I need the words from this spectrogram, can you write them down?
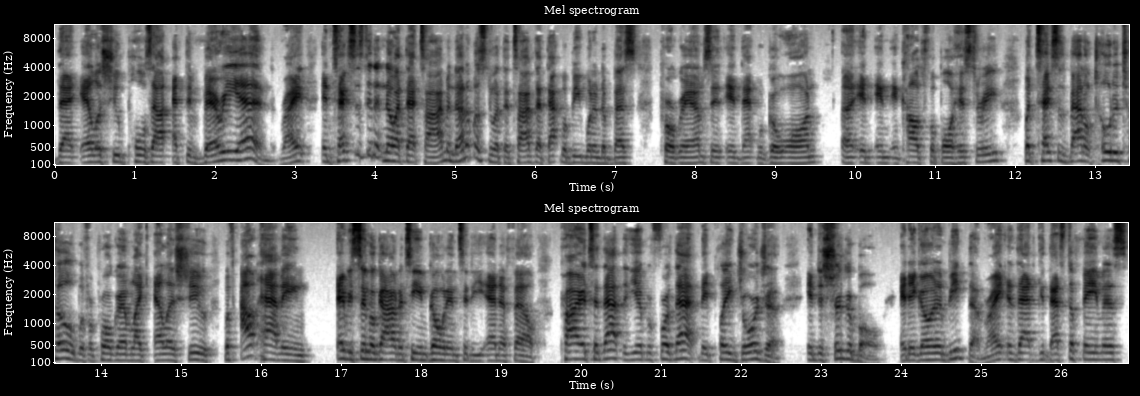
that LSU pulls out at the very end, right? And Texas didn't know at that time, and none of us knew at the time that that would be one of the best programs and, and that would go on uh, in, in, in, college football history. But Texas battled toe to toe with a program like LSU without having every single guy on the team going into the NFL. Prior to that, the year before that, they played Georgia in the Sugar Bowl and they go in and beat them, right? And that that's the famous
